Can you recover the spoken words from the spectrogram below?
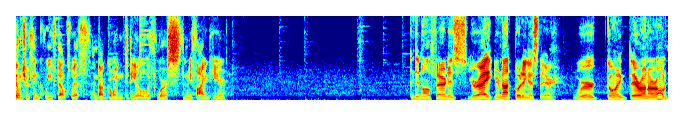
don't you think we've dealt with and are going to deal with worse than we find here? And in all fairness, you're right. You're not putting us there. We're going there on our own.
